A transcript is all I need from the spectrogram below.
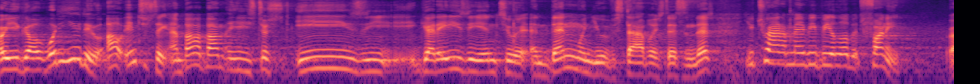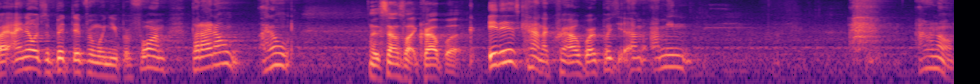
or you go, "What do you do? Oh, interesting," and blah blah blah. And you just easy get easy into it, and then when you've established this and this, you try to maybe be a little bit funny, right? I know it's a bit different when you perform, but I don't, I don't. It sounds like crowd work. It is kind of crowd work, but um, I mean, I don't know.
